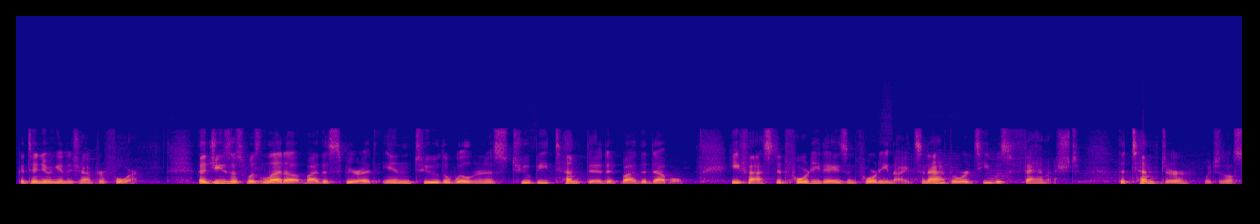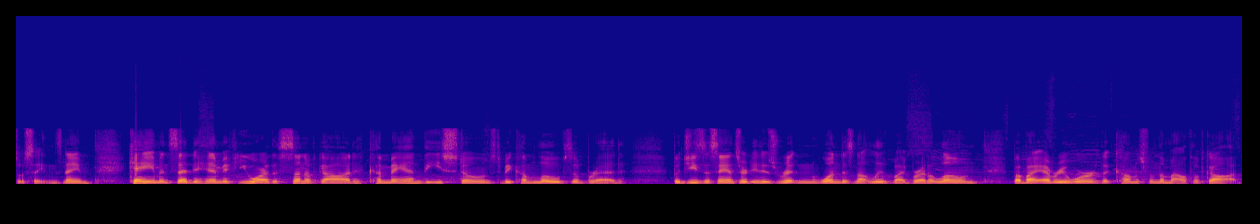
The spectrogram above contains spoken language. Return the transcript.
Continuing into chapter 4. Then Jesus was led up by the Spirit into the wilderness to be tempted by the devil. He fasted forty days and forty nights, and afterwards he was famished. The tempter, which is also Satan's name, came and said to him, If you are the Son of God, command these stones to become loaves of bread. But Jesus answered, It is written, One does not live by bread alone, but by every word that comes from the mouth of God.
